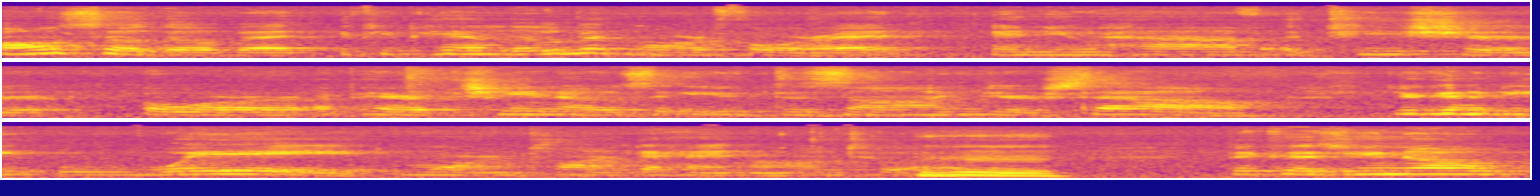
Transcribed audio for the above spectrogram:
also though that if you pay a little bit more for it and you have a T-shirt or a pair of chinos that you've designed yourself, you're going to be way more inclined to hang on to it. Mm-hmm. Because you know,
